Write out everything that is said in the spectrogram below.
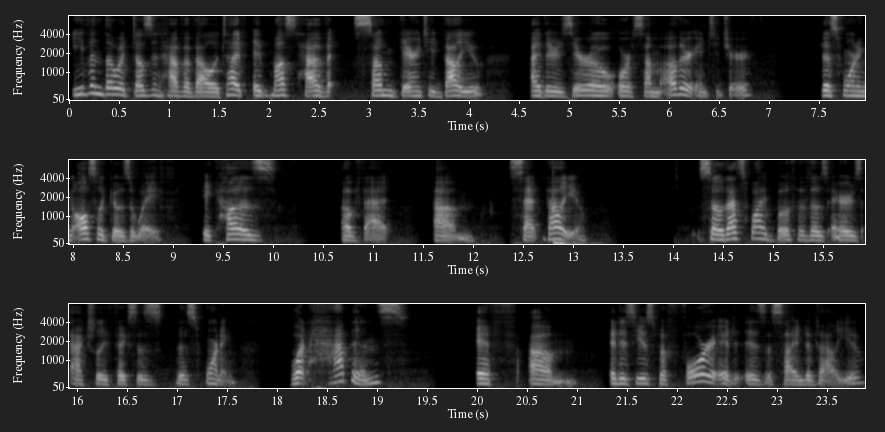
even though it doesn't have a valid type, it must have some guaranteed value, either zero or some other integer. This warning also goes away because of that um, set value. So that's why both of those errors actually fixes this warning. What happens if um, it is used before it is assigned a value?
